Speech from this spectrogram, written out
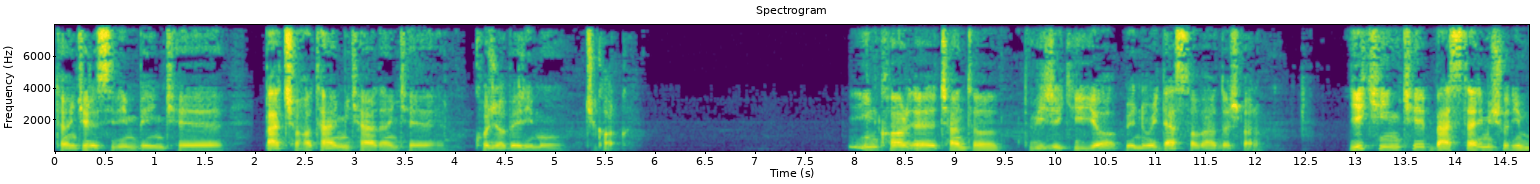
تا اینکه رسیدیم به اینکه بچه ها تعیین کردن که کجا بریم و چیکار کنیم. این کار چند تا ویژگی یا به نوعی دستاورد داشت برام. یکی این که بستری می‌شد این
